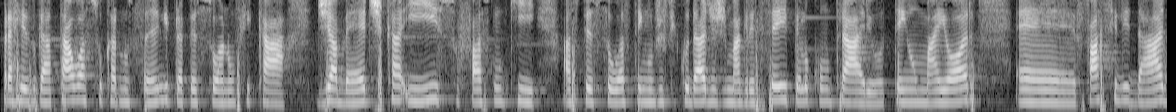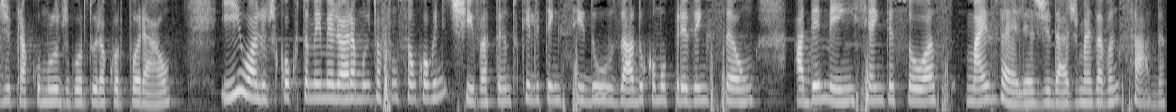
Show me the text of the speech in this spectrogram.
para resgatar o açúcar no sangue, para a pessoa não ficar diabética, e isso faz com que as pessoas tenham dificuldade de emagrecer e, pelo contrário, tenham maior é, facilidade para acúmulo de gordura corporal. E o óleo de coco também melhora muito a função cognitiva, tanto que ele tem sido usado como prevenção à demência em pessoas mais velhas, de idade mais avançada.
